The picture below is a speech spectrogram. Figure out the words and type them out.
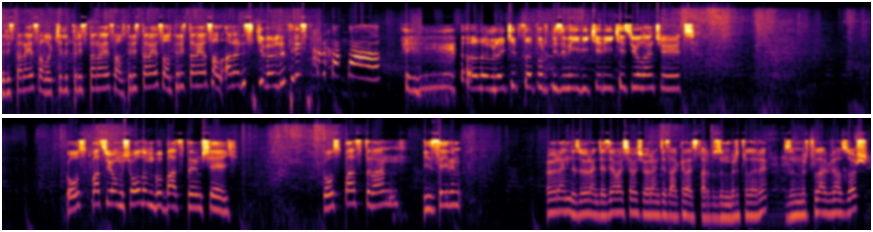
Tristana'ya sal o kill'i Tristana'ya sal. Tristana'ya sal. Tristana'ya sal. Ananı kim öldü Tristana. Oğlum rakip support bizim AD carry'i kesiyor lan çüt. Ghost basıyormuş oğlum bu bastığım şey. Ghost bastı lan. Bilseydim öğreneceğiz öğreneceğiz. Yavaş yavaş öğreneceğiz arkadaşlar bu zımbırtıları. Zımbırtılar biraz zor.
